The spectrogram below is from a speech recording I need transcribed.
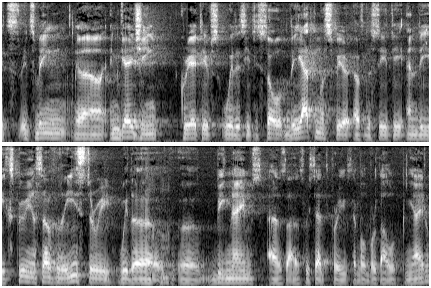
it's it's been uh, engaging creatives with the city. So the atmosphere of the city and the experience of the history with the uh, big names, as, as we said, for example, Bordalo Pinheiro,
